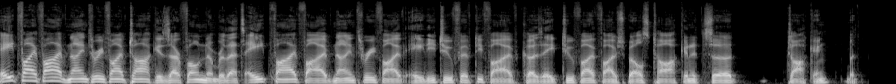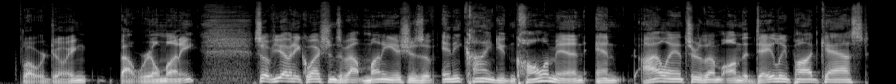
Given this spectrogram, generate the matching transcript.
855 935 Talk is our phone number. That's 855 935 8255 because 8255 spells talk and it's uh, talking, but what we're doing about real money. So if you have any questions about money issues of any kind, you can call them in and I'll answer them on the daily podcast.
